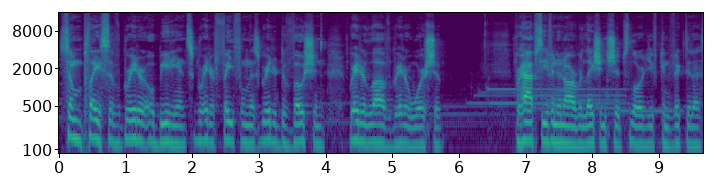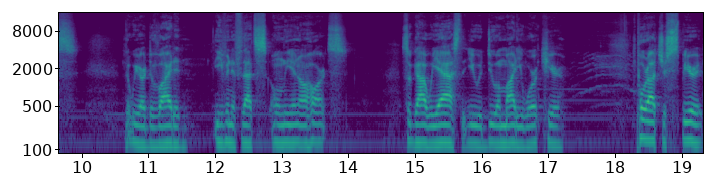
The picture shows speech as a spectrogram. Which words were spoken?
Some place of greater obedience, greater faithfulness, greater devotion, greater love, greater worship. Perhaps even in our relationships, Lord, you've convicted us that we are divided even if that's only in our hearts. So, God, we ask that you would do a mighty work here. Pour out your spirit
